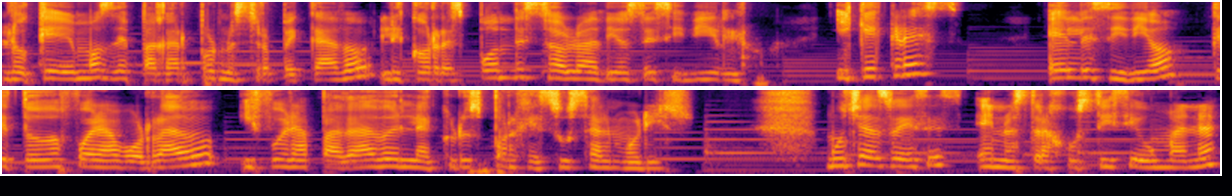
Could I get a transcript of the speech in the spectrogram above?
lo que hemos de pagar por nuestro pecado le corresponde solo a Dios decidirlo. ¿Y qué crees? Él decidió que todo fuera borrado y fuera pagado en la cruz por Jesús al morir. Muchas veces, en nuestra justicia humana,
